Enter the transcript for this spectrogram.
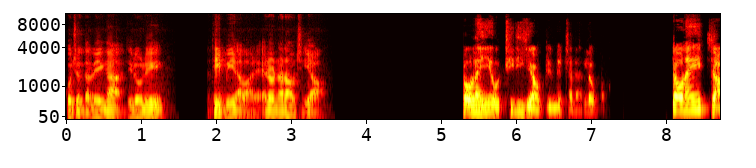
ကိုကျော်တက်လေးကဒီလိုလေးအသိပေးတာပါတယ်အဲ့တော့နောက်ထောက်ကြည့်အောင်တော်လိုင်းရေးကိုထိထိရောက်ပြင်းပြထန်ထန်လုပ်ပါတော်လိုင်းရေးကြာ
